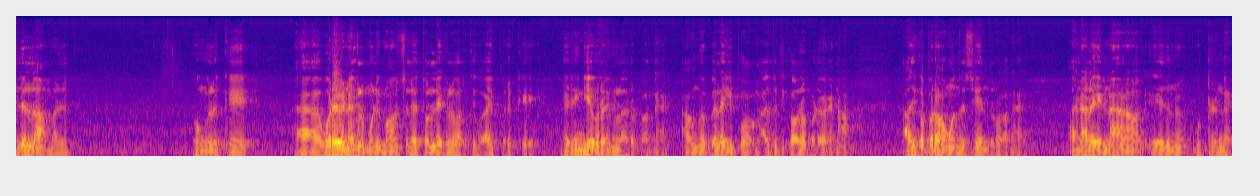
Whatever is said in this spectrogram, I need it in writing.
இது இல்லாமல் உங்களுக்கு உறவினர்கள் மூலிமா சில தொல்லைகள் வரத்துக்கு வாய்ப்பு இருக்குது நெருங்கிய உறவினர்களாக இருப்பாங்க. அவங்க விலகி போவாங்க. அதை பற்றி கவலைப்பட வேணாம். அதுக்கப்புறம் அவங்க வந்து சேர்ந்துருவாங்க. அதனால் என்ன ஏதுன்னு விட்டுருங்க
